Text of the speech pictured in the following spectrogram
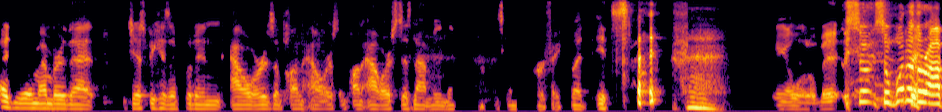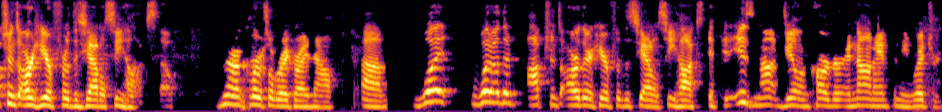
have to remember that just because I put in hours upon hours upon hours does not mean that it's going to be perfect, but it's a little bit. So, so what other options are here for the Seattle Seahawks, though? We're on commercial break right now. Um, what what other options are there here for the Seattle Seahawks if it is not Jalen Carter and not Anthony Richard?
